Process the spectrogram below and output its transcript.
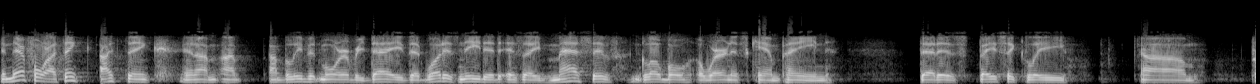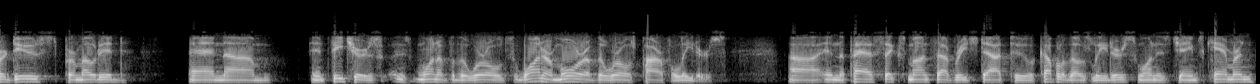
And therefore, I think I think, and I'm, I, I believe it more every day that what is needed is a massive global awareness campaign that is basically um, produced, promoted, and um, and features is one of the world's one or more of the world's powerful leaders. Uh, in the past six months, I've reached out to a couple of those leaders. One is James Cameron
